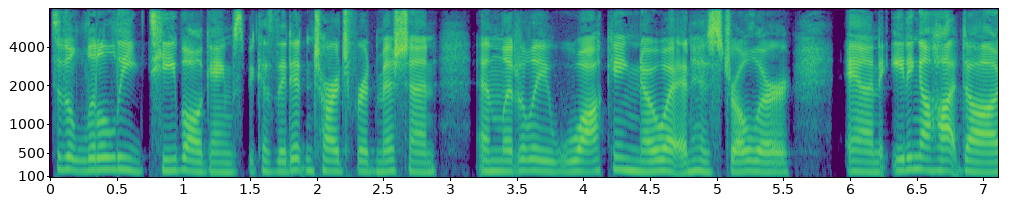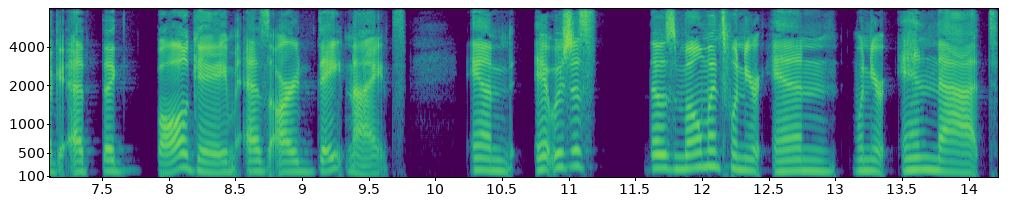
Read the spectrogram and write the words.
to the little league t-ball games because they didn't charge for admission and literally walking Noah in his stroller and eating a hot dog at the ball game as our date nights and it was just those moments when you're in when you're in that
